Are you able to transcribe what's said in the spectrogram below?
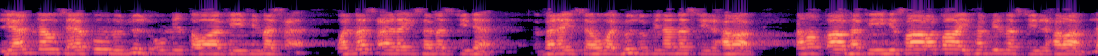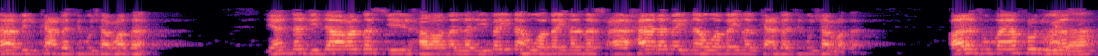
لأنه سيكون جزء من طوافه في المسعى. والمسعى ليس مسجدا فليس هو جزء من المسجد الحرام. فمن طاف فيه صار طائفا بالمسجد الحرام لا بالكعبة المشرفة لأن جدار المسجد الحرام الذي بينه وبين المسعى حال بينه وبين الكعبة المشرفة قال ثم يخرج إلى هذا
